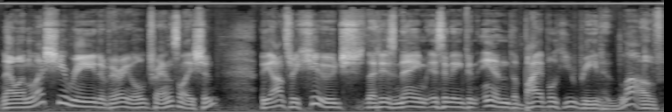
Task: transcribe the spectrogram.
Now, unless you read a very old translation, the odds are huge that his name isn't even in the Bible you read and love.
